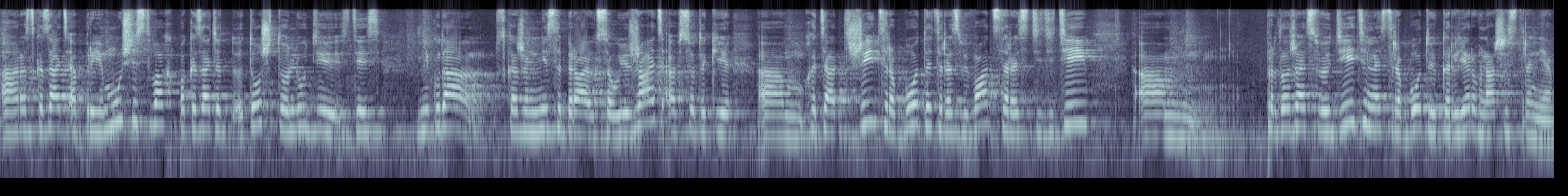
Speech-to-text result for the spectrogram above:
а, рассказать о преимуществах, показать то, что люди здесь никуда, скажем, не собираются уезжать, а все-таки эм, хотят жить, работать, развиваться, расти детей, эм, продолжать свою деятельность, работу и карьеру в нашей стране.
